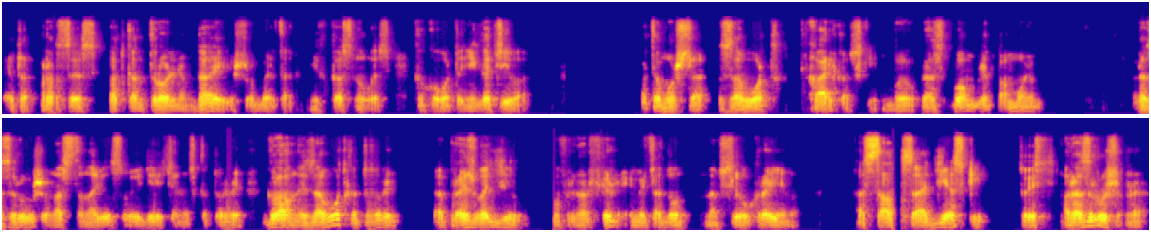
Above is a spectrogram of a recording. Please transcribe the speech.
этот процесс под контролем, да, и чтобы это не коснулось какого-то негатива. Потому что завод Харьковский был разбомблен, по-моему, разрушен, остановил свою деятельность, который, главный завод, который э, производил буфринорфин и метадон на всю Украину. Остался Одесский, то есть разрушены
